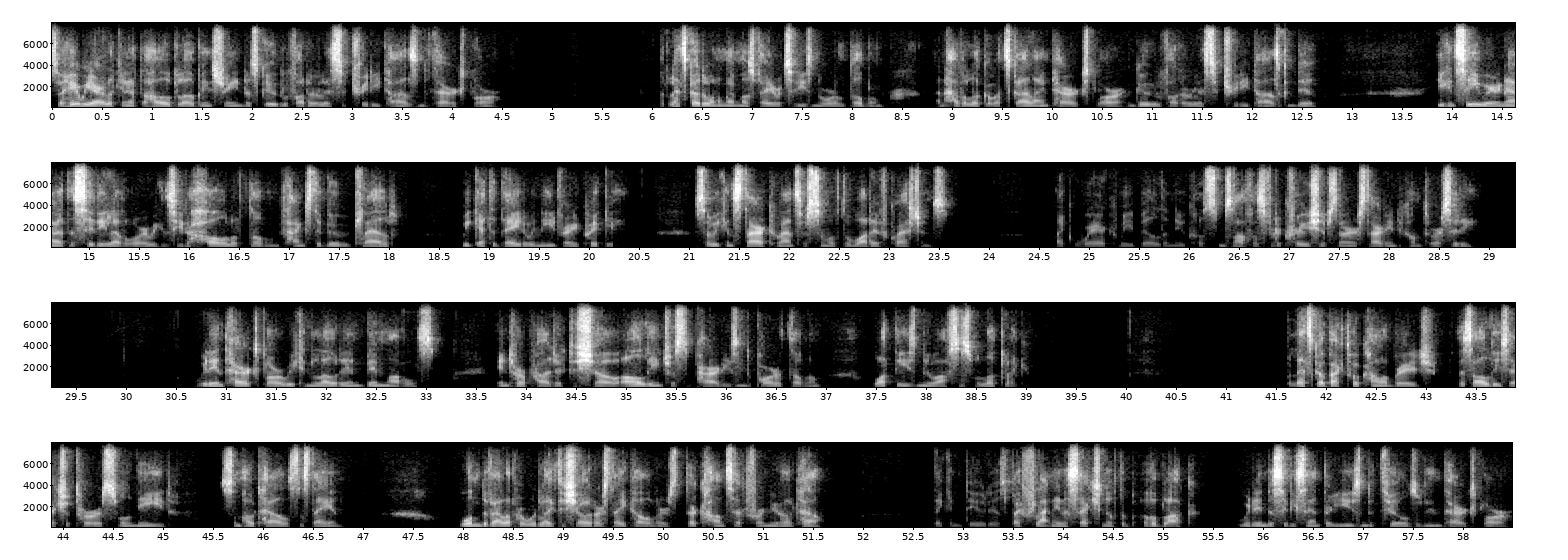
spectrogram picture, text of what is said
So here we are looking at the whole globe being streamed as Google photorealistic 3D tiles in the Terra Explorer. But let's go to one of my most favorite cities in the world, Dublin, and have a look at what Skyline Terra Explorer and Google photorealistic 3D tiles can do. You can see we're now at the city level where we can see the whole of Dublin thanks to Google Cloud. We get the data we need very quickly. So we can start to answer some of the what if questions. Like where can we build a new customs office for the cruise ships that are starting to come to our city? Within Terra Explorer, we can load in BIM models into our project to show all the interested parties in the Port of Dublin what these new offices will look like. But let's go back to O'Connell Bridge, as all these extra tourists will need some hotels to stay in. One developer would like to show their stakeholders their concept for a new hotel. They can do this by flattening a section of, the, of a block within the city centre using the tools within Terra Explorer.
